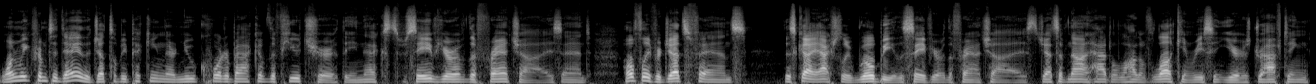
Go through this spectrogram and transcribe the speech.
One week from today, the Jets will be picking their new quarterback of the future, the next savior of the franchise. And hopefully for Jets fans, this guy actually will be the savior of the franchise. Jets have not had a lot of luck in recent years drafting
